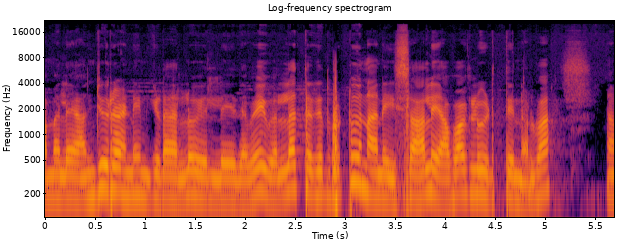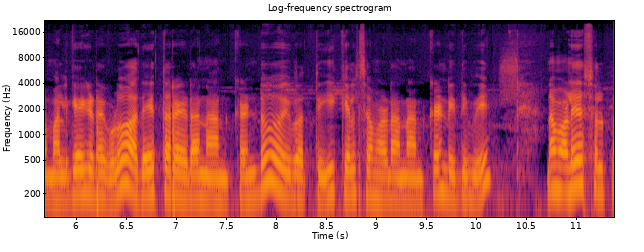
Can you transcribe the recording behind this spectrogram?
ಆಮೇಲೆ ಅಂಜೂರ ಹಣ್ಣಿನ ಗಿಡ ಅಲ್ಲೂ ಇಲ್ಲೇ ಇದ್ದಾವೆ. ಇವೆಲ್ಲ ತೆಗೆದುಬಿಟ್ಟು ನಾನು ಈ ಸಾಲು ಯಾವಾಗಲೂ ಇಡ್ತೀನಲ್ವ? ಮಲ್ಲಿಗೆ ಗಿಡಗಳು ಅದೇ ಥರ ಇಡೋಣ ಅಂದ್ಕೊಂಡು ಇವತ್ತು ಈ ಕೆಲಸ ಮಾಡೋಣ ಅಂದ್ಕೊಂಡಿದ್ದೀವಿ ನಮ್ಮ ಅಳಿಯ ಸ್ವಲ್ಪ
